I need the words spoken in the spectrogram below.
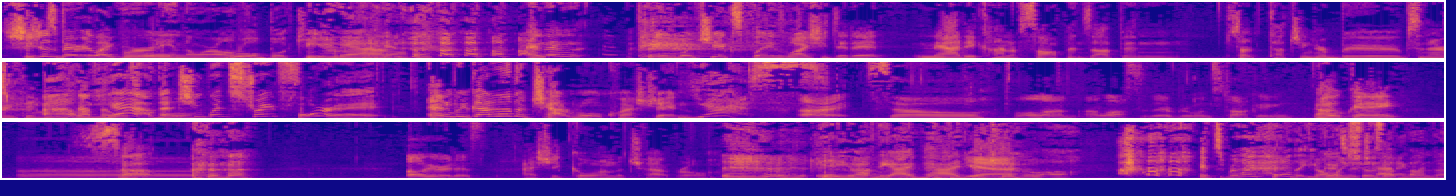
She's just very like We're already in the world. rule booky. Yeah. and then Paige, when she explains why she did it, Natty kind of softens up and starts touching her boobs and everything. I Oh thought that yeah, was cool. then she went straight for it. and we've got another chat roll question. Yes. All right, so hold on, I lost it. Everyone's talking. Okay. Uh, so Oh, here it is. I should go on the chat roll. Yeah, you have the iPad. Yeah. You're capable. It's really cool that you guys are shows chatting up on with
